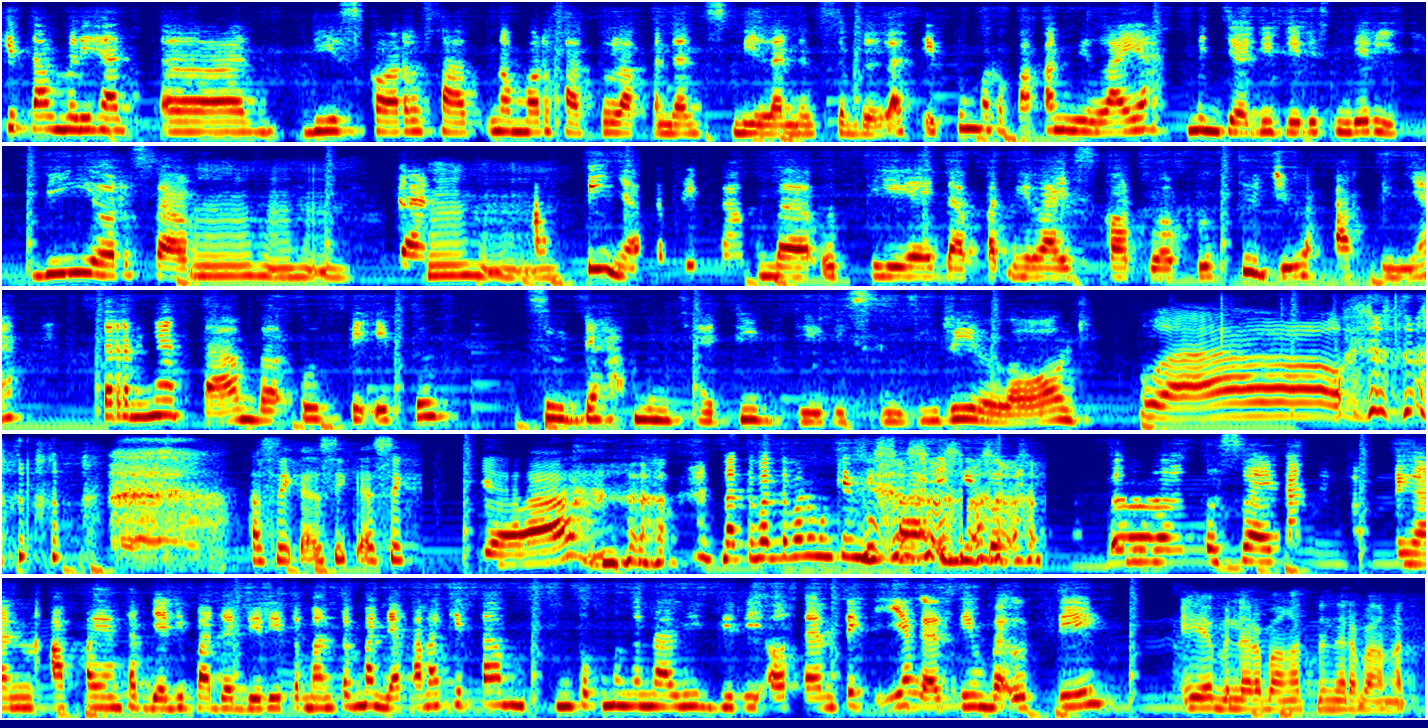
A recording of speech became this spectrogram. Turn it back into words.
kita melihat uh, di skor saat nomor 1, 8, dan 9, dan 11 itu merupakan wilayah menjadi diri sendiri. Be yourself. Mm -hmm. Dan mm -hmm. artinya ketika Mbak Uti dapat nilai skor 27, artinya ternyata Mbak Uti itu sudah menjadi diri sendiri loh. Wow. asik asik asik. Ya. nah, teman-teman mungkin bisa ikut uh, sesuaikan dengan apa yang terjadi pada diri teman-teman ya karena kita untuk mengenali diri otentik iya nggak sih Mbak Uti? Iya benar banget benar banget.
